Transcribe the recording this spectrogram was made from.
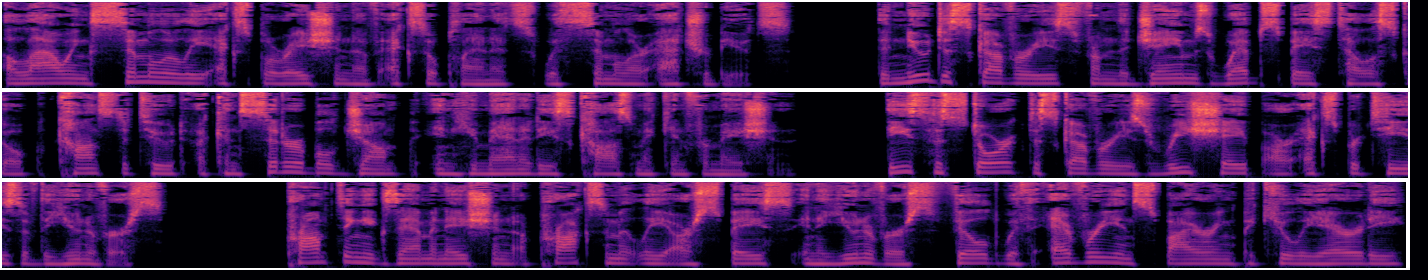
allowing similarly exploration of exoplanets with similar attributes. The new discoveries from the James Webb Space Telescope constitute a considerable jump in humanity's cosmic information. These historic discoveries reshape our expertise of the universe, prompting examination approximately our space in a universe filled with every inspiring peculiarity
